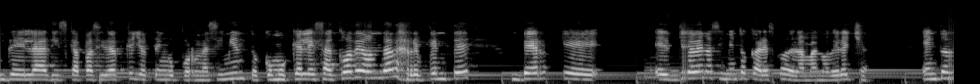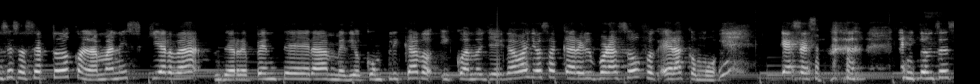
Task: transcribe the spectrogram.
de la discapacidad que yo tengo por nacimiento, como que le sacó de onda de repente ver que eh, yo de nacimiento carezco de la mano derecha. Entonces hacer todo con la mano izquierda de repente era medio complicado y cuando llegaba yo a sacar el brazo era como, ¿qué es eso? Entonces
